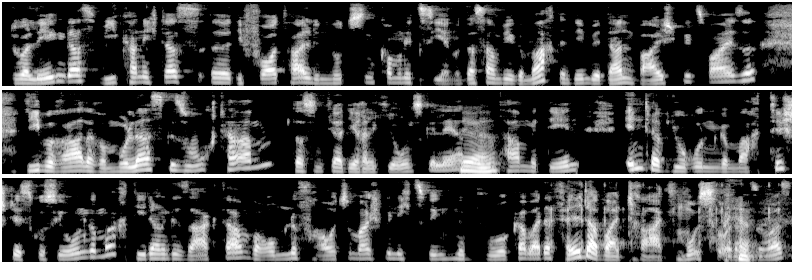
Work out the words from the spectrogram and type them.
und überlegen das, wie kann ich das, äh, die Vorteile, den Nutzen kommunizieren. Und das haben wir gemacht, indem wir dann beispielsweise liberalere Mullers gesucht haben. Das sind ja die Religionsgelehrten Ja. und haben mit denen Interviewrunden gemacht, Tischdiskussionen gemacht, die dann gesagt haben, warum eine Frau zum Beispiel nicht zwingend eine Burka bei der Feldarbeit tragen muss oder sowas.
